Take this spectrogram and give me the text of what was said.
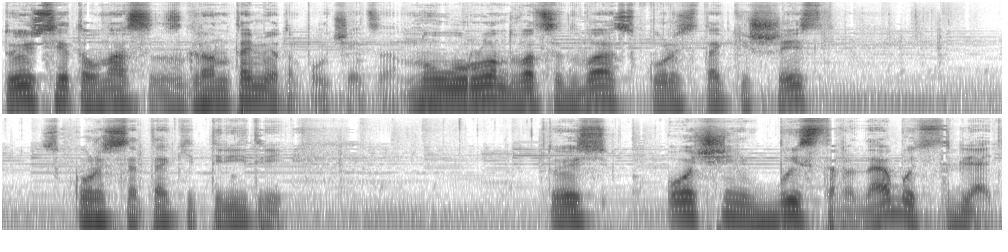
То есть это у нас с гранатометом получается. Но урон 22, скорость атаки 6, скорость атаки 3,3. То есть очень быстро, да, будет стрелять.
